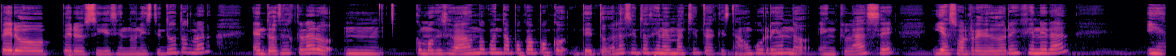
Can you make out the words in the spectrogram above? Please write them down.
pero, pero sigue siendo un instituto, claro. Entonces, claro, mm, como que se va dando cuenta poco a poco de todas las situaciones machistas que están ocurriendo en clase y a su alrededor en general. Y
